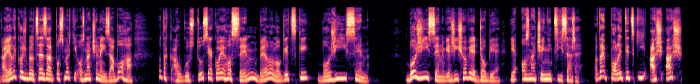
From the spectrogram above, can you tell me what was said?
A jelikož byl Cezar po smrti označený za boha, no tak Augustus jako jeho syn byl logicky boží syn. Boží syn v Ježíšově době je označení císaře. A to je politický až až.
